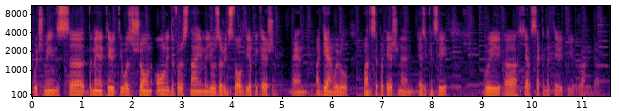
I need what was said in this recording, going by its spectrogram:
which means uh, the main activity was shown only the first time a user installed the application and again we will run this application and as you can see we uh, have second activity running out.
